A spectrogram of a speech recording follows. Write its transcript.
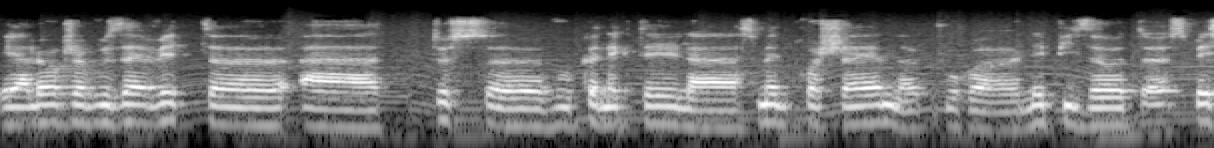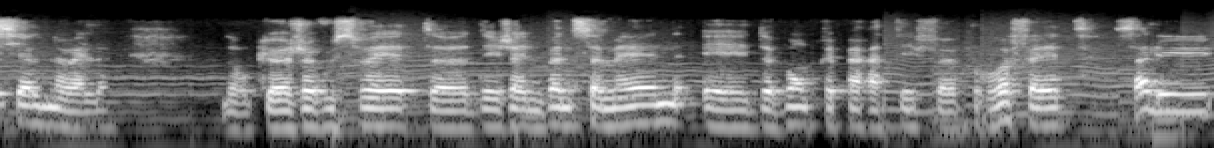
Et alors je vous invite à tous euh, vous connecter la semaine prochaine pour euh, l'épisode spécial Noël. Donc euh, je vous souhaite déjà une bonne semaine et de bons préparatifs pour vos fêtes. Salut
